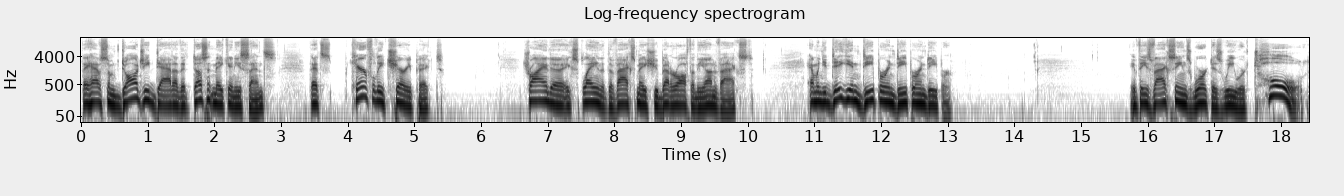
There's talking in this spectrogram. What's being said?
They have some dodgy data that doesn't make any sense, that's carefully cherry picked, trying to explain that the vax makes you better off than the unvaxxed. And when you dig in deeper and deeper and deeper, if these vaccines worked as we were told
